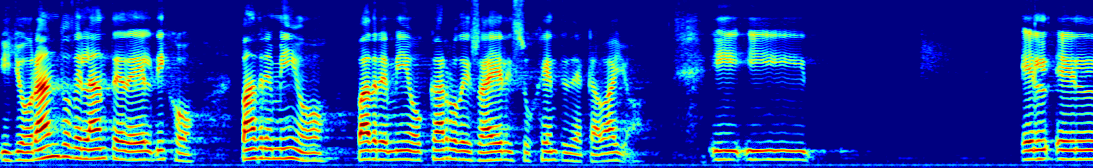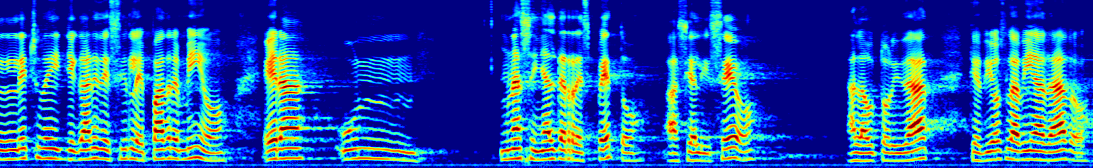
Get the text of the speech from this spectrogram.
y llorando delante de él dijo, Padre mío, Padre mío, carro de Israel y su gente de a caballo. Y, el, el, hecho de llegar y decirle, Padre mío, era un, una señal de respeto hacia Eliseo, a la autoridad que Dios le había dado,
